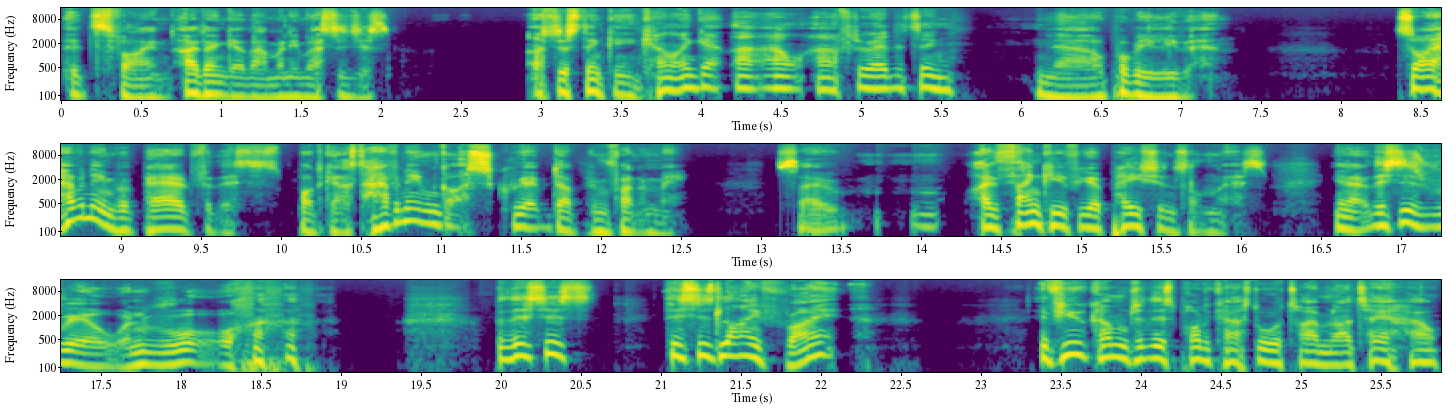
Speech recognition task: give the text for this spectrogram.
it's fine. I don't get that many messages. I was just thinking, can I get that out after editing? No, I'll probably leave it in. So I haven't even prepared for this podcast. I haven't even got a script up in front of me. So mm, I thank you for your patience on this. You know, this is real and raw. but this is this is life, right? If you come to this podcast all the time and I tell you how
